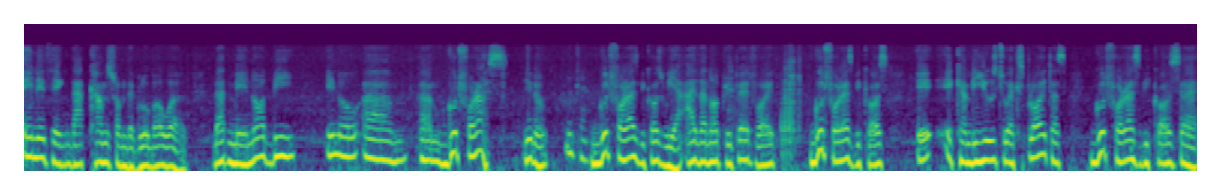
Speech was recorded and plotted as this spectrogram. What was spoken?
anything that comes from the global world that may not be, you know, um, um, good for us. You know, Okay. good for us because we are either not prepared for it, good for us because it, it can be used to exploit us, good for us because, uh,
